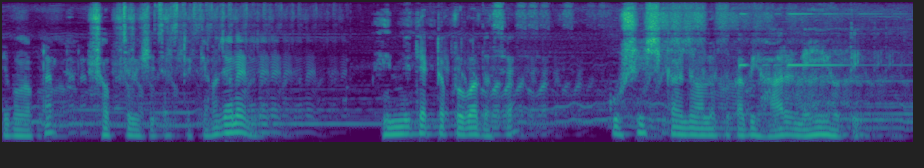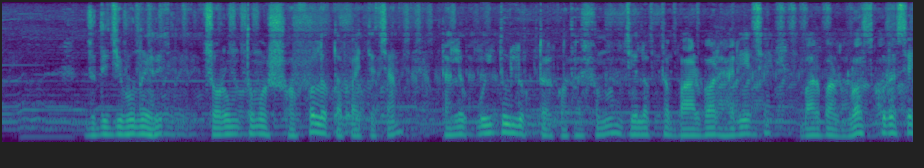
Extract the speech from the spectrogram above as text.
এবং আপনার সবচেয়ে বেশি চেষ্টা। কেন জানেন? হিন্দিতে একটা প্রবাদ আছে কোশিস কারণে আলোক কবি হার নেই হতি। যদি জীবনের চরমতম সফলতা পাইতে চান, তাহলে ওই দুই লোকটার কথা শুনুন। যে লোকটা বারবার হারিয়েছে, বারবার লস করেছে,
